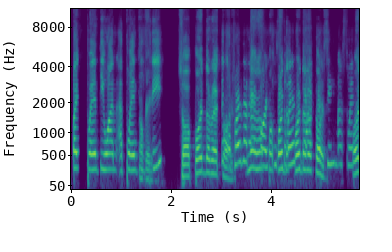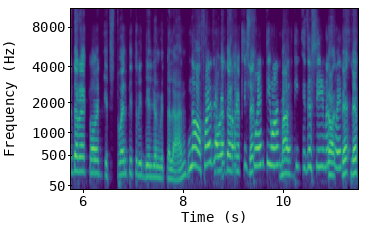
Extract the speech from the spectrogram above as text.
ba yung 21 at 23? So for the record, for the No, no, record, for- for the- for the 21 record. same as 20. for the record, it's 23 billion with the land. No, for the for the record, rec- it's let- 21, Ma'am, 20 is the same as No, 20. let, let,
